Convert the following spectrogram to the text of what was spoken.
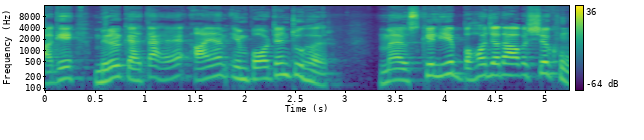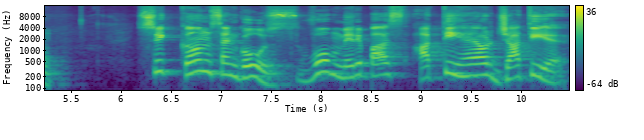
आगे मिरर कहता है I am important to her मैं उसके लिए बहुत ज़्यादा आवश्यक हूँ। सी कम्स एंड गोज वो मेरे पास आती है और जाती है।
